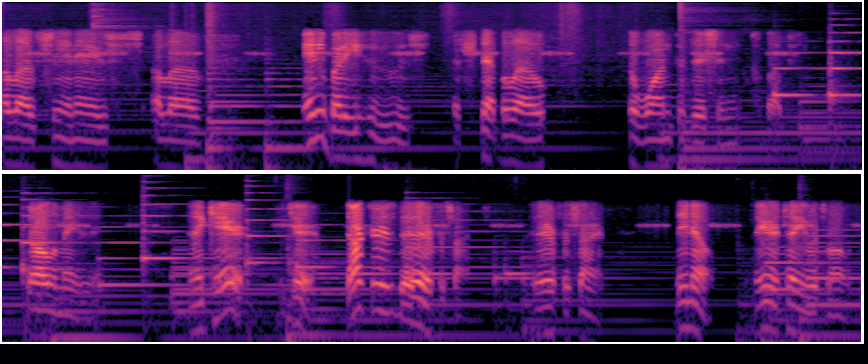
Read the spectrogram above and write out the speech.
I love CNAs. I love anybody who's a step below the one position above you. They're all amazing. And they care. They care. Doctors, they're there for science. They're there for science. They know. They're going to tell you what's wrong.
